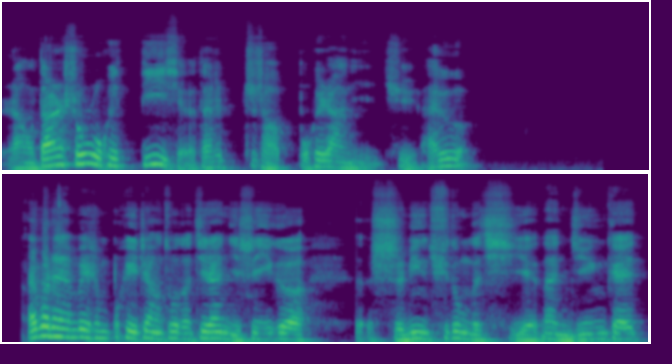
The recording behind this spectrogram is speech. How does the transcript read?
然后当然收入会低一些的，但是至少不会让你去挨饿。Everland 为什么不可以这样做呢？既然你是一个使命驱动的企业，那你就应该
